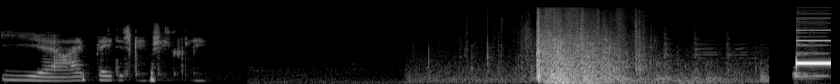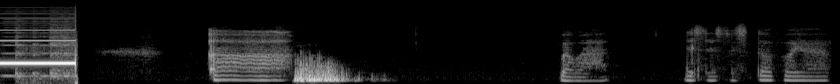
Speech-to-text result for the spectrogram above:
Yeah, I played this game secretly. Uh, well, uh, this is the stuff I have.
